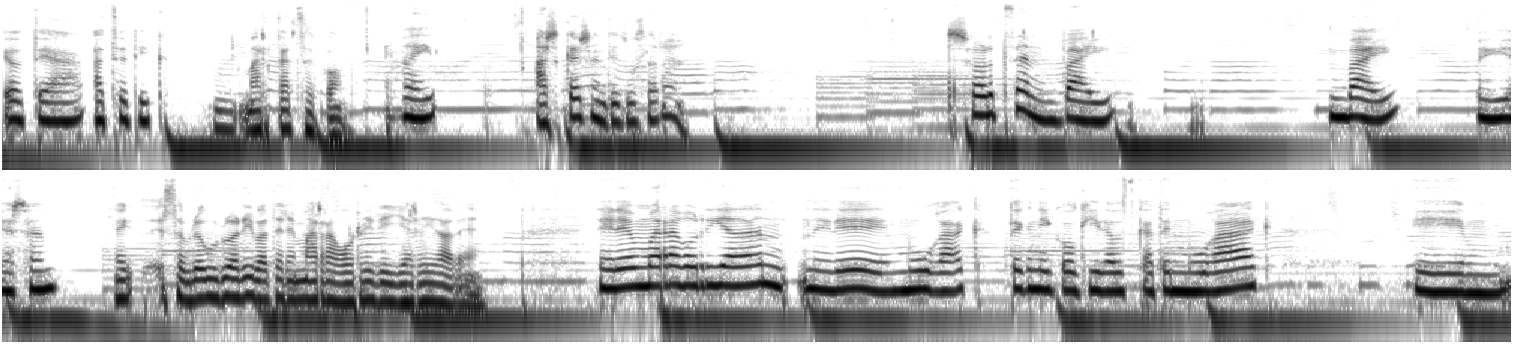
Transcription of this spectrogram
eotea atzetik. Mm, Markatzeko. Bai, Aske sentitu zara? sortzen bai, bai, egia esan. Ei, Zeure buruari bat ere marra gorriri jarri gabe. Nere marra gorria dan, nere mugak, teknikoki dauzkaten mugak, em,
